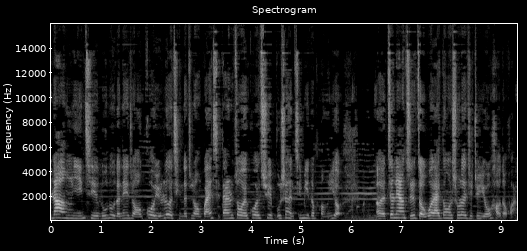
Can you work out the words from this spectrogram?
让引起鲁鲁的那种过于热情的这种关系。但是作为过去不是很亲密的朋友。呃，郑亮只是走过来跟我说了几句友好的话，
